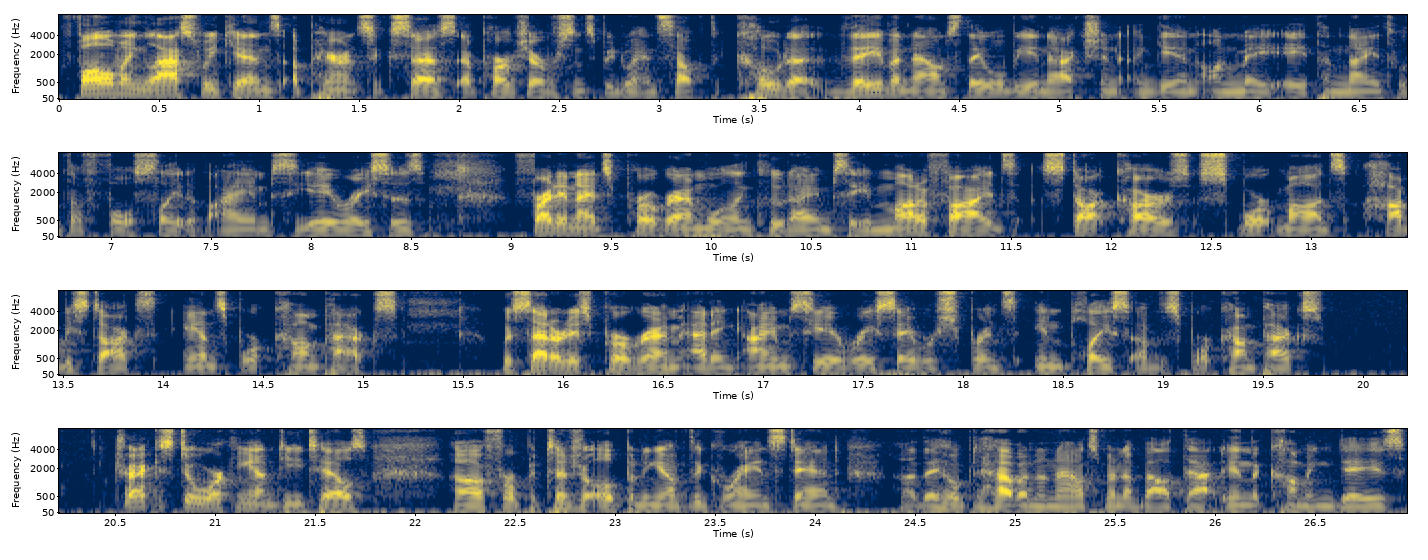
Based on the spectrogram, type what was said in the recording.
following last weekend's apparent success at Park Jefferson Speedway in South Dakota, they've announced they will be in action again on May 8th and 9th with a full slate of IMCA races. Friday night's program will include IMCA modifieds, stock cars, sport mods, hobby stocks, and sport compacts, with Saturday's program adding IMCA Race Saver sprints in place of the sport compacts. Track is still working out details uh, for a potential opening of the grandstand. Uh, they hope to have an announcement about that in the coming days,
